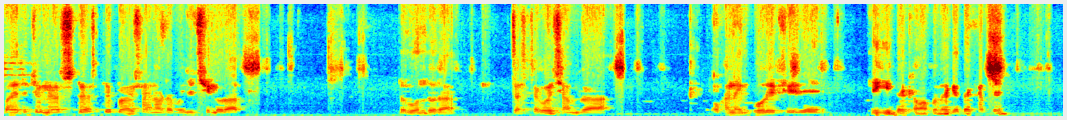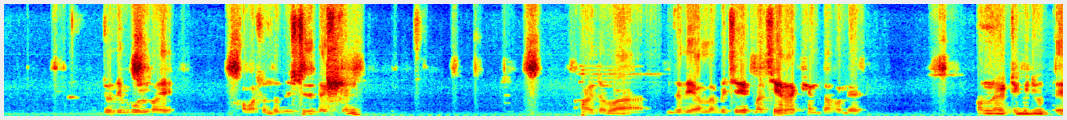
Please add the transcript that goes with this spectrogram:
বাড়িতে চলে আসতে আসতে প্রায় সাড়ে নটা বেজে ছিল রাত। তো বন্ধুরা, চেষ্টা করেছি আমরা ওখানে ঘুরে ফিরে দেখলাম আপনাদেরকে দেখাতে? যদি ভুল হয়, ক্ষমা সুন্দর দৃষ্টিতে দেখবেন। যদি আল্লাহ বেঁচে বাঁচিয়ে রাখেন, তাহলে অন্য একটি ভিডিওতে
